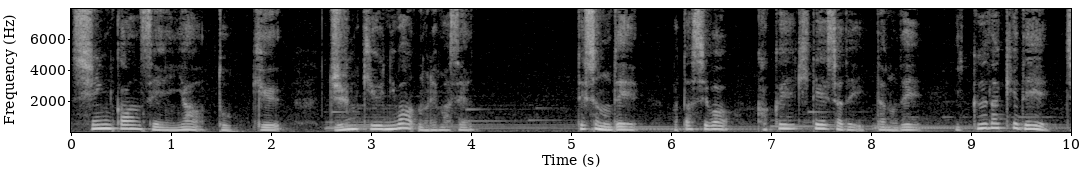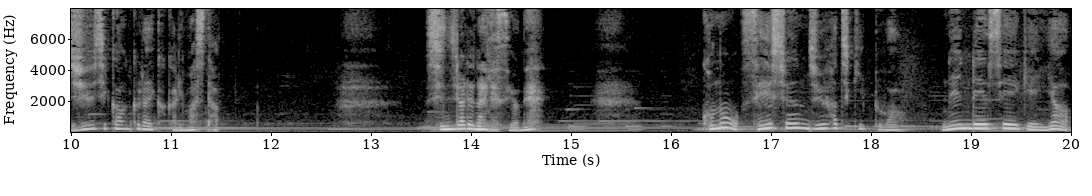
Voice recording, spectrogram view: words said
新幹線や特急準急には乗れません。ですので私は各駅停車で行ったので行くだけで10時間くらいかかりました。信じられないですよね。この青春18切符は年齢制限や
